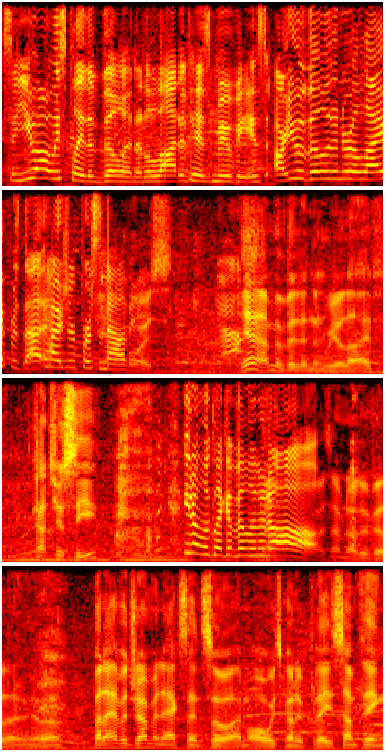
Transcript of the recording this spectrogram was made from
so you always play the villain in a lot of his movies. Are you a villain in real life, or is that how's your personality? Of course. Yeah? Yeah, I'm a villain in real life. Can't you see? You don't look like a villain at all. Of course, I'm not a villain, you know. But I have a German accent, so I'm always going to play something,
